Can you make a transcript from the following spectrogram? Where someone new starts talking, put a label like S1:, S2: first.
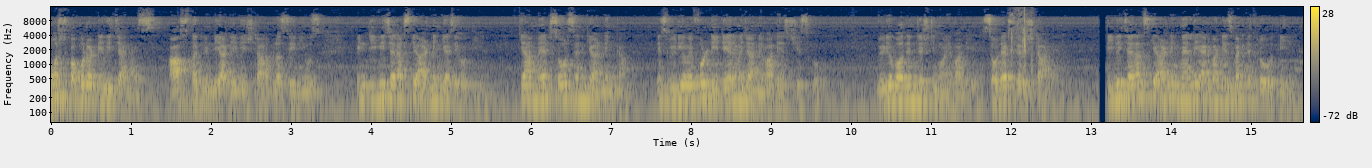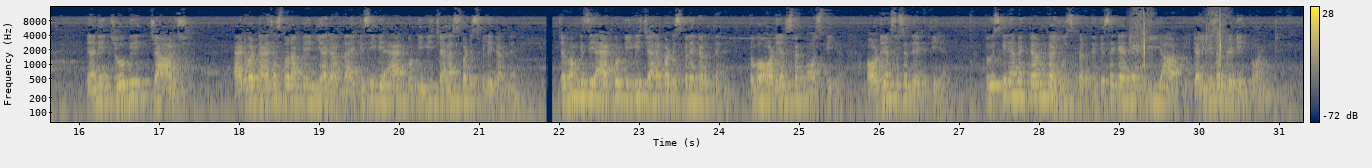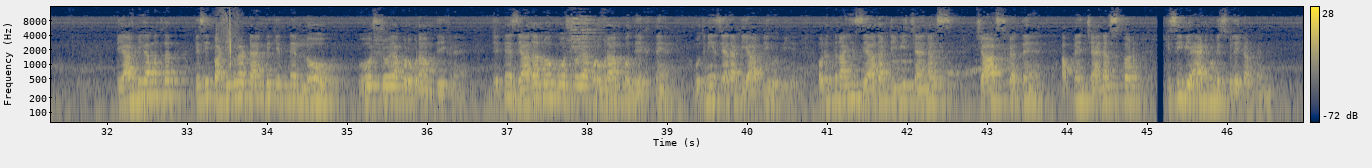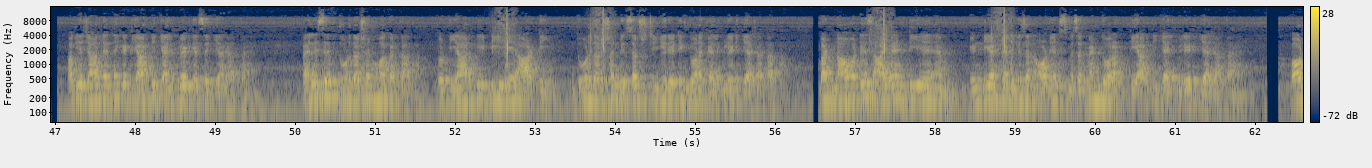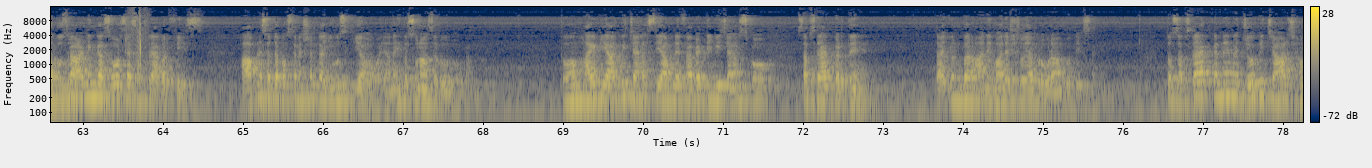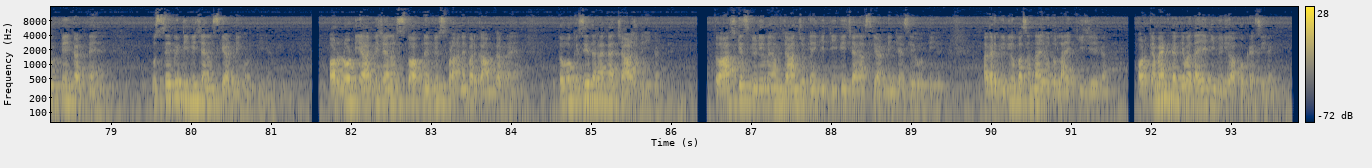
S1: Most popular TV channels Aaj Tak India TV Star Plus Zee news इन TV channels की earning कैसे होती है? क्या मेन सोर्स है इनकी अर्निंग का? इस वीडियो में फुल डिटेल में जानने वाले हैं इस चीज़ को। वीडियो बहुत इंटरेस्टिंग होने वाली है। So let's get started TV channels की अर्निंग मेनली एडवर्टीजमेंट के थ्रू होती है। यानी जो भी चार्ज एडवर्टाइजर्स द्वारा पे किया जाता है, किसी भी एड को टीवी चैनल्स पर डिस्प्ले करने में। जब हम किसी एड को टीवी चैनल पर डिस्प्ले करते हैं तो वो ऑडियंस तक पहुँचती है। ऑडियंस उसे देखती है। तो इसके लिए हम एक टर्म का यूज़ करते हैं, जिसे कहते हैं TRP television rating point TRP का मतलब किसी पर्टिकुलर टाइम पे कितने लोग वो शो या प्रोग्राम देख रहे हैं। जितने ज़्यादा लोग वो शो या प्रोग्राम को देखते हैं, उतनी ज़्यादा टीआरपी होती है। और उतना ही ज़्यादा टीवी चैनल्स चार्ज करते हैं, अपने चैनल्स पर किसी भी एड को डिस्प्ले करने में अब ये जान लेते हैं कि टीआरपी कैलकुलेट कैसे किया जाता है। पहले सिर्फ़ दूरदर्शन हुआ करता था तो TRP D A R T Doordarshan research TV rating द्वारा कैलकुलेट किया जाता था। But now what is I N T M Indian television audience measurement द्वारा टीआरपी कैलकुलेट किया जाता है। और दूसरा अर्निंग का सोर्स है सब्सक्राइबर फ़ीस आपने सेटअप कनेक्शन का यूज़ किया होगा, या नहीं तो सुना ज़रूर होगा। तो हम हाई टीआरपी चैनल्स या अपने फेवरेट टीवी चैनल्स को सब्सक्राइब करते हैं, ताकि उन पर आने वाले शो या प्रोग्राम को देख सकें। तो सब्सक्राइब करने में जो भी चार्ज हम पे करते हैं, उससे भी टीवी चैनल्स की अर्निंग होती है। और लो टीआरपी चैनल्स तो अपने व्यूज़ बढ़ाने पर काम कर रहे हैं तो वो किसी तरह का चार्ज नहीं करते। तो आज के इस वीडियो में हम जान चुके हैं कि टीवी चैनल्स की अर्निंग कैसे होती है। अगर वीडियो पसंद आई हो तो लाइक कीजिएगा और कमेंट करके बताइए कि वीडियो आपको कैसी लगी।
